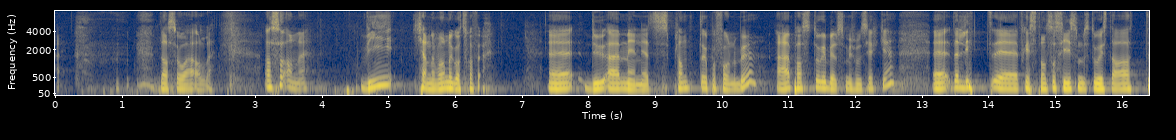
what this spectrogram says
Hei. Da så jeg alle. Altså, Anne. Vi kjenner hverandre godt fra før. Eh, du er menighetsplanter på Fornebu. Er pastor i Bjølsen misjonskirke. Eh, det er litt eh, fristende å si som det sto i stad, at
